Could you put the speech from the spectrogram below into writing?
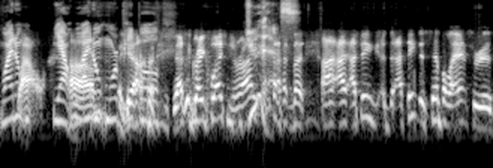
Why don't wow. yeah? Why um, don't more people? Yeah, that's a great question, right? Do this. but I, I think I think the simple answer is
